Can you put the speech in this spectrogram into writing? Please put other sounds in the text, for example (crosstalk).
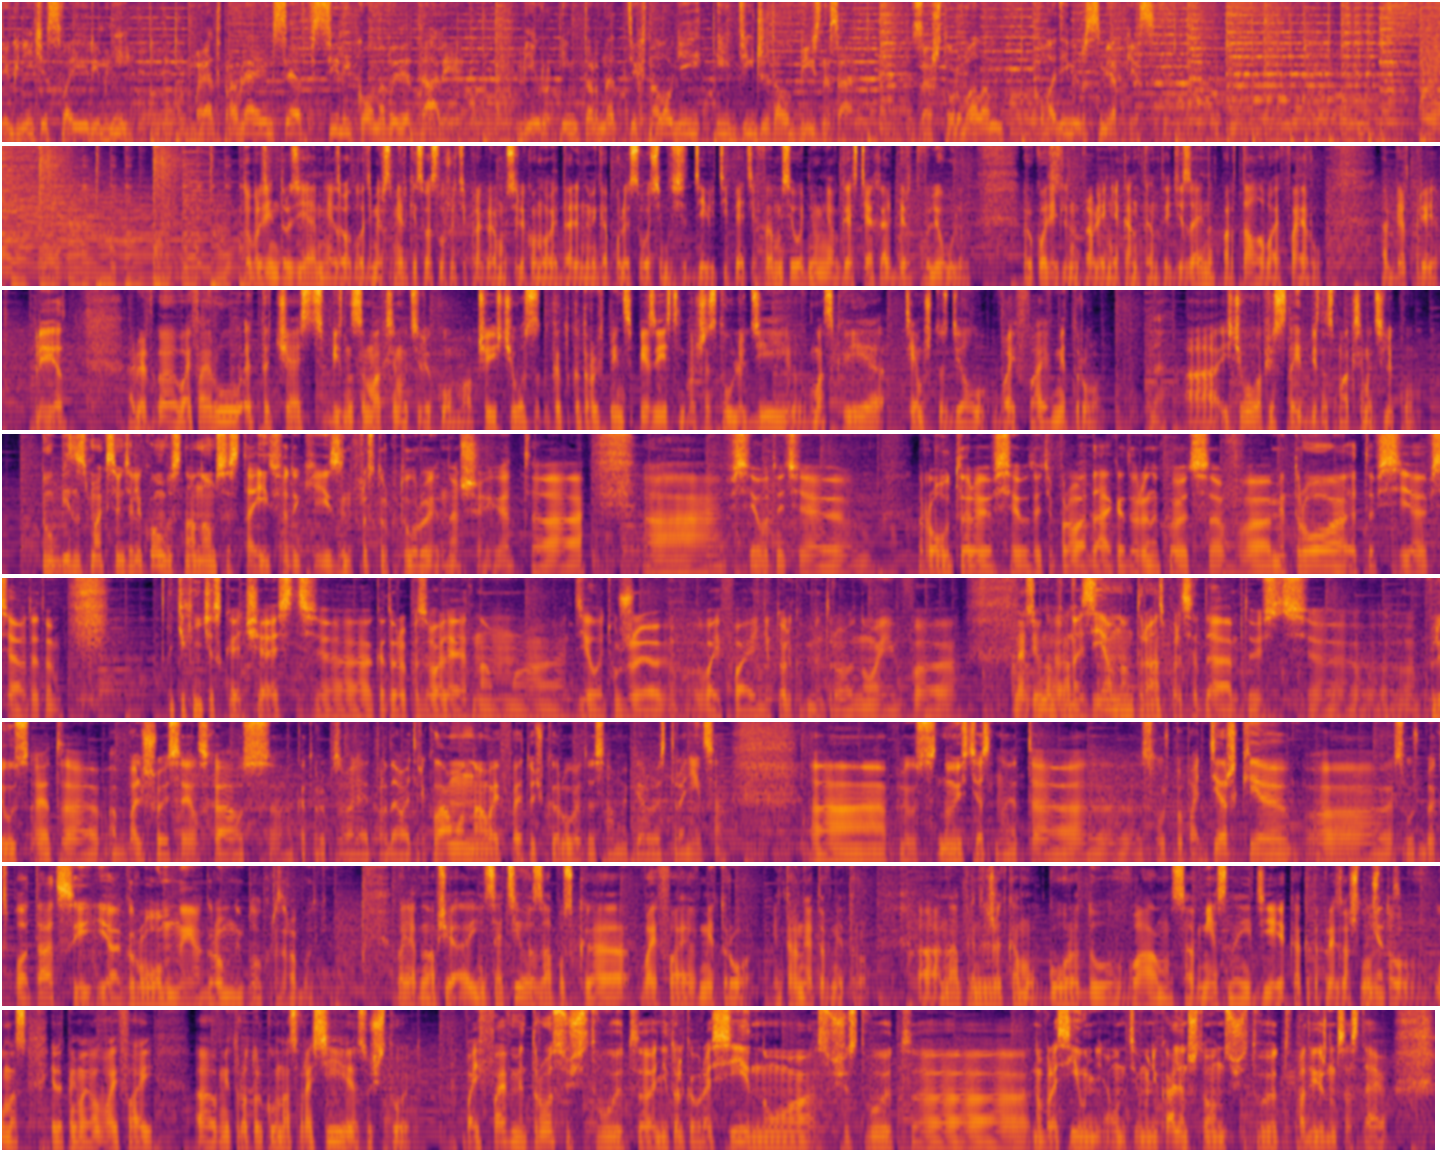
Пристегните свои ремни. Мы отправляемся в силиконовые дали. Мир интернет-технологий и digital-бизнеса. За штурвалом Владимир Смеркис. Добрый день, друзья. Меня зовут Владимир Смеркис. Вы слушаете программу «Силиконовые дали» на Мегаполис 89,5 FM. Эм. И сегодня у меня в гостях Альберт Валиулин, руководитель направления контента и дизайна портала Wi-Fi.ru. Альберт, привет. Привет. Альберт, э, Wi-Fi.ru — это часть бизнеса Максима Телеком. А вообще из чего, который, в принципе, известен большинству людей в Москве тем, что сделал Wi-Fi в метро. Да. А из чего вообще состоит бизнес Максима Телеком? Ну, бизнес Максим Телеком в основном состоит все-таки из инфраструктуры нашей. Это э, все вот эти роутеры, все вот эти провода, которые находятся в метро, это все, вся вот эта техническая часть, э, которая позволяет нам э, делать уже Wi-Fi не только в метро, но и в наземном транспорте. Наземном транспорте, да. То есть э, плюс это большой sales house, который позволяет продавать рекламу на wi-fi.ru. Это самая первая страница. А, плюс, ну, естественно, это служба поддержки, э, служба эксплуатации и огромный, огромный блок разработки. Понятно. Вообще, а инициатива запуска Wi-Fi в метро, интернета в метро, а, она принадлежит кому? Городу, вам, совместная идея? Как это произошло, Нет. что у нас, я так понимаю, Wi-Fi э, в метро только у нас в России существует? Wi-Fi в метро существует э, не только в России, но существует... Э, ну, в России он уникален, что он существует в подвижном составе.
